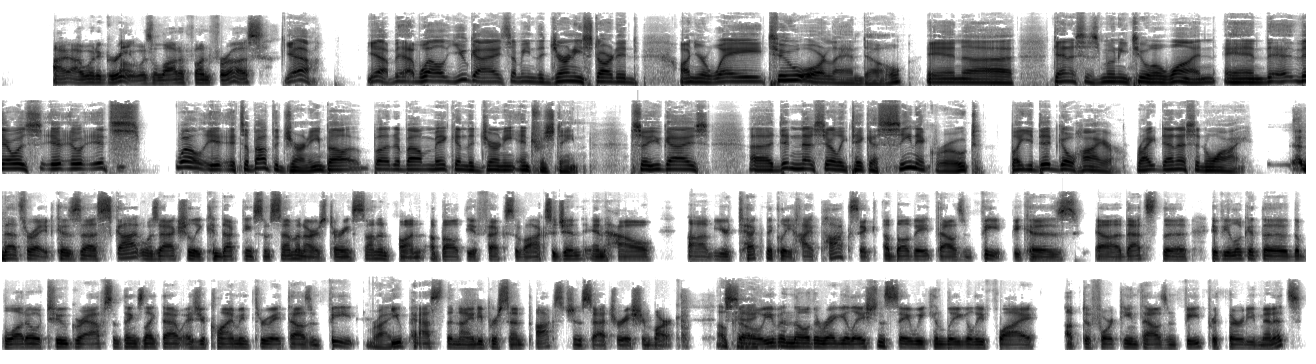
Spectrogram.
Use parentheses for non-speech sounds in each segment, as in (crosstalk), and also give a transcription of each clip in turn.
I, I would agree. Oh. It was a lot of fun for us. Yeah. Yeah. Well, you guys, I mean, the journey started on your way to Orlando in uh, Dennis's Mooney 201. And there was, it, it- it's, well, it, it's about the journey, but, but about making the journey interesting. So you guys uh, didn't necessarily take a scenic route, but you did go higher, right, Dennis? And why? That's right, because uh, Scott was actually conducting some seminars during Sun and Fun about the effects of oxygen and how um, you're technically hypoxic above 8,000 feet because uh, that's the, if you look at the, the blood O2 graphs and things like that, as you're climbing through 8,000 feet, Right. you pass the 90% oxygen saturation mark. Okay. So even though the regulations say we can legally fly up to 14,000 feet for 30 minutes,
